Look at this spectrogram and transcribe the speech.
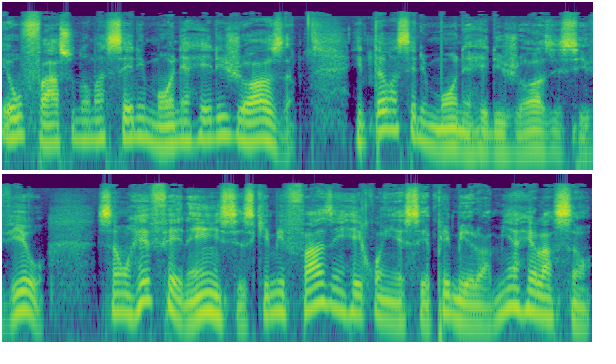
eu o faço numa cerimônia religiosa. Então, a cerimônia religiosa e civil são referências que me fazem reconhecer, primeiro, a minha relação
